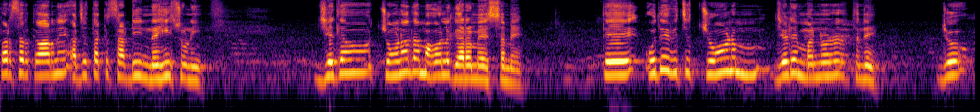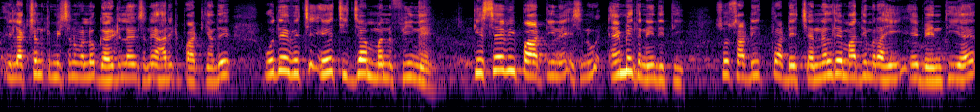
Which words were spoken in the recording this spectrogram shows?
ਪਰ ਸਰਕਾਰ ਨੇ ਅਜੇ ਤੱਕ ਸਾਡੀ ਨਹੀਂ ਸੁਣੀ। ਜਦੋਂ ਚੋਣਾਂ ਦਾ ਮਾਹੌਲ ਗਰਮ ਹੈ ਇਸ ਸਮੇਂ, ਤੇ ਉਹਦੇ ਵਿੱਚ ਚੋਣ ਜਿਹੜੇ ਮਨੋਰਥ ਨੇ ਜੋ ਇਲੈਕਸ਼ਨ ਕਮਿਸ਼ਨ ਵੱਲੋਂ ਗਾਈਡਲਾਈਨਸ ਨੇ ਹਰ ਇੱਕ ਪਾਰਟੀਆਂ ਦੇ, ਉਹਦੇ ਵਿੱਚ ਇਹ ਚੀਜ਼ਾਂ ਮੰਨਫੀ ਨੇ। ਕਿਸੇ ਵੀ ਪਾਰਟੀ ਨੇ ਇਸ ਨੂੰ ਅਹਿਮੀਅਤ ਨਹੀਂ ਦਿੱਤੀ। ਸੋ ਸਾਡੀ, ਤੁਹਾਡੇ ਚੈਨਲ ਦੇ ਮਾਧਿਅਮ ਰਾਹੀਂ ਇਹ ਬੇਨਤੀ ਹੈ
